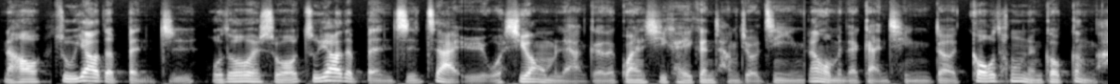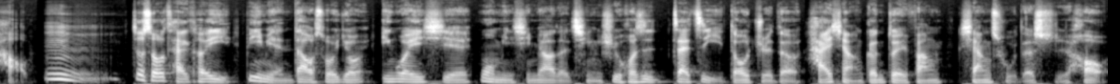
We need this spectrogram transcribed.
然后主要的本质我都会说，主要的本质在于我希望我们两个的关系可以更长久经营，让我们的感情的沟通。能够更好，嗯，这时候才可以避免到说有因为一些莫名其妙的情绪，或是在自己都觉得还想跟对方相处的时候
